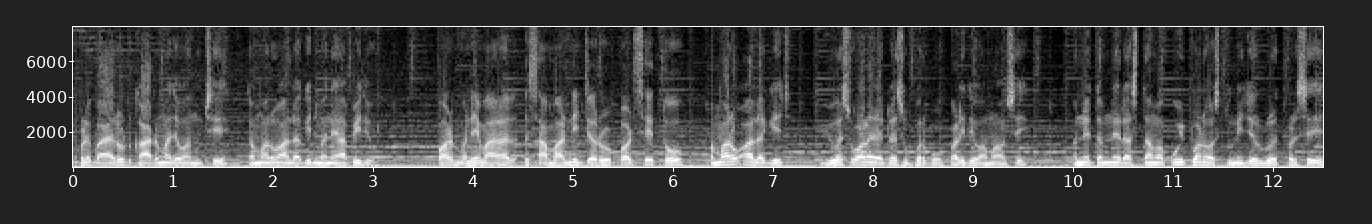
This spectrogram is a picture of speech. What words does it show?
આપણે બાય રોડ કારમાં જવાનું છે. તમારો આ લગેજ મને આપી દો. પણ મને મારા સામાનની જરૂર પડશે તો? તમારો આ લગેજ યુએસ વાળા એડ્રેસ ઉપર પહોંચાડી દેવામાં આવશે. અને તમને રસ્તામાં કોઈ પણ વસ્તુની જરૂરત પડશે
